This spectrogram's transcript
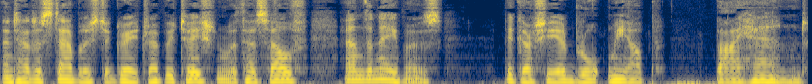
and had established a great reputation with herself and the neighbours, because she had brought me up by hand.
